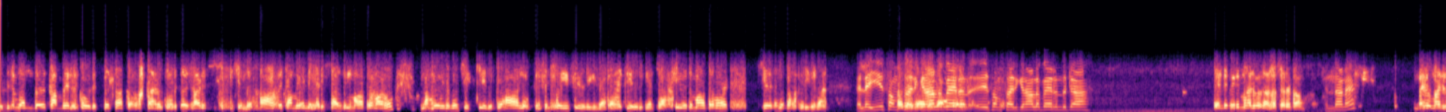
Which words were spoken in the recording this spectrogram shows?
ഇതിനു മുമ്പ് കംപ്ലൈന്റ് കൊടുത്ത കൊടുത്ത ഒരുപാട് ഉണ്ട്. ആ ഒരു കംപ്ലൈന്റ് അടിസ്ഥാനത്തിൽ മാത്രമാണ് നമ്മൾ ഇവിടുന്ന് ചെക്ക് ചെയ്തിട്ട് ആ ലൊക്കേഷൻ ട്രേസ് ചെയ്തിരിക്കുന്നത് ട്രാക്ക് ചെയ്തിരിക്കുന്നത്. ട്രാക്ക് ചെയ്തിട്ട് മാത്രമാണ് ചേർന്ന് പറഞ്ഞിരിക്കുന്നത്. അല്ല ഈ സംസാരിക്കുന്ന ആളുടെ പേര് ഈ സംസാരിക്കുന്ന ആളുടെ പേരെന്തുട്ടാ? എന്റെ പേര് മനുവാണ് സാർ കേട്ടോ എന്താണ്? മനു മനു.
